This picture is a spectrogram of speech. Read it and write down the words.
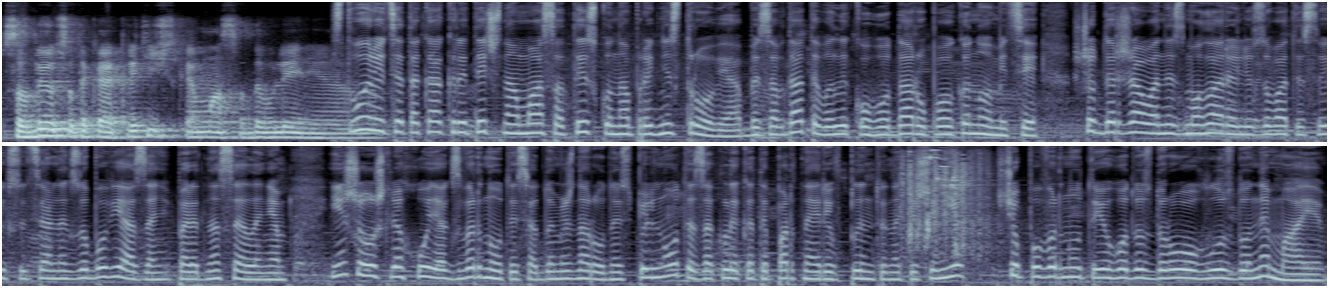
Создается такая критическая масса давления. Створюється така критична маса тиску на Придністров'я, аби завдати великого удару по економіці, щоб держава не змогла реалізувати своїх соціальних зобов'язань перед населенням. Іншого шляху, як звернутися до міжнародної спільноти, закликати партнерів вплинути на Кишинів, щоб повернути його до здорового глузду, немає.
